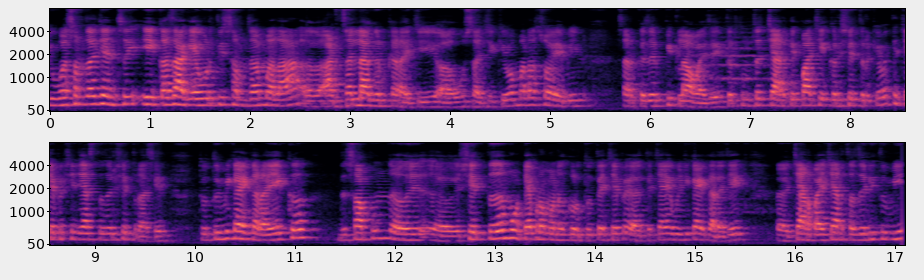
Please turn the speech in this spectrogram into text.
किंवा समजा ज्यांचं एका जाग्यावरती समजा मला अडचण लागण करायची ऊसाची किंवा मला सोयाबीन सारखं जर पीक लावायचं आहे तर तुमचं चार ते पाच एकर क्षेत्र किंवा त्याच्यापेक्षा जास्त जर क्षेत्र असेल तर तुम्ही काय करा एक जसं आपण शेत मोठ्या प्रमाणात करतो त्याच्या त्याच्याऐवजी काय करायचं एक चार बाय चारचा जरी तुम्ही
